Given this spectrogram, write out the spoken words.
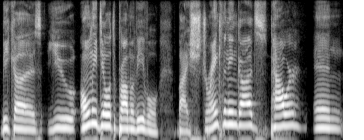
because you only deal with the problem of evil by strengthening God's power and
